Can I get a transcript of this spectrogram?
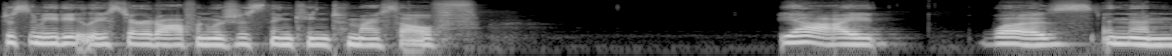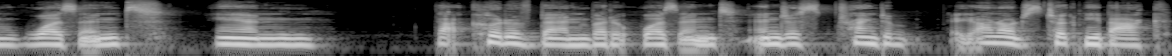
just immediately started off and was just thinking to myself, yeah, I was and then wasn't. And that could have been, but it wasn't. And just trying to, I don't know, just took me back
